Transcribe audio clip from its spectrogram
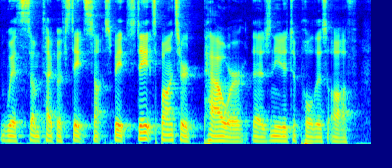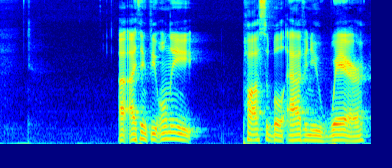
with some type of state state sponsored power that is needed to pull this off. I, I think the only possible avenue where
